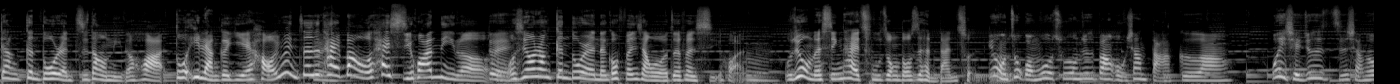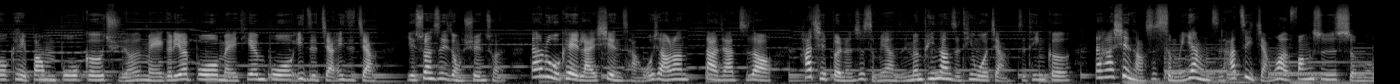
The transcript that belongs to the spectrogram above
让更多人知道你的话，多一两个也好，因为你真是太棒，我太喜欢你了。对，我希望让更多人能够分享我的这份喜欢。嗯，我觉得我们的心态初衷都是很单纯，因为我做广播的初衷就是帮偶像打歌啊。我以前就是只是想说可以帮我们播歌歌曲，然后每个礼拜播，每天播，一直讲一直讲，也算是一种宣传。但如果可以来现场，我想让大家知道他其实本人是什么样子。你们平常只听我讲，只听歌，但他现场是什么样子，他自己讲话的方式是什么，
